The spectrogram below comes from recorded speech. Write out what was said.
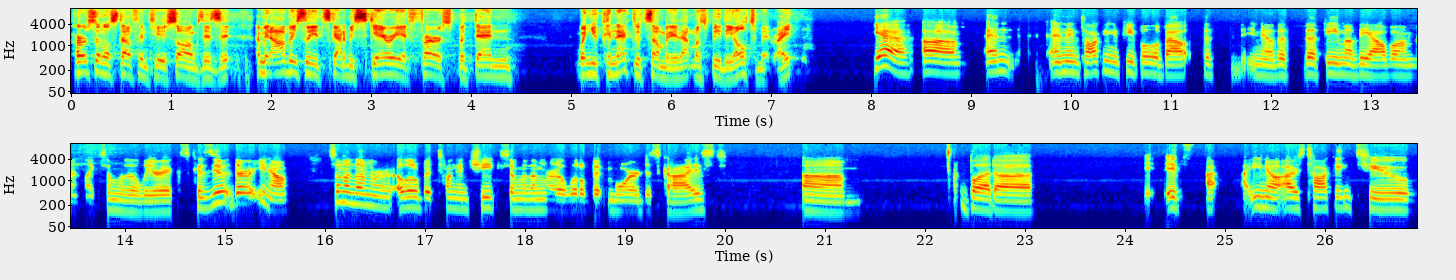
personal stuff into your songs? Is it? I mean, obviously, it's got to be scary at first, but then when you connect with somebody, that must be the ultimate, right? Yeah, um, and and then talking to people about the you know the the theme of the album and like some of the lyrics because they're, you know some of them are a little bit tongue in cheek, some of them are a little bit more disguised. Um, but uh it's I, you know I was talking to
